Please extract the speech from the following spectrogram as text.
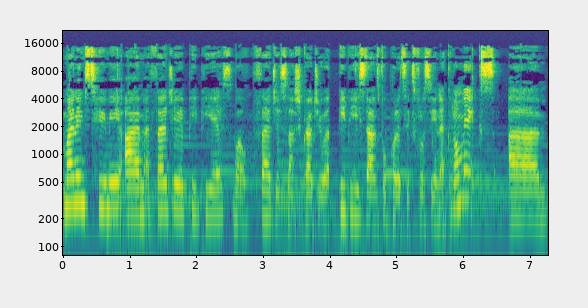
my name's Tumi. I'm a third year PPE, well, third year slash graduate. PPE stands for Politics, Philosophy and Economics. Um,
